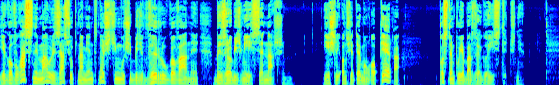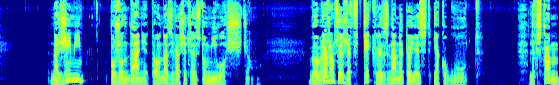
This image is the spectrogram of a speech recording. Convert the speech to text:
Jego własny mały zasób namiętności musi być wyrugowany, by zrobić miejsce naszym. Jeśli on się temu opiera, postępuje bardzo egoistycznie. Na ziemi pożądanie to nazywa się często miłością. Wyobrażam sobie, że w piekle znane to jest jako głód. Lecz tam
